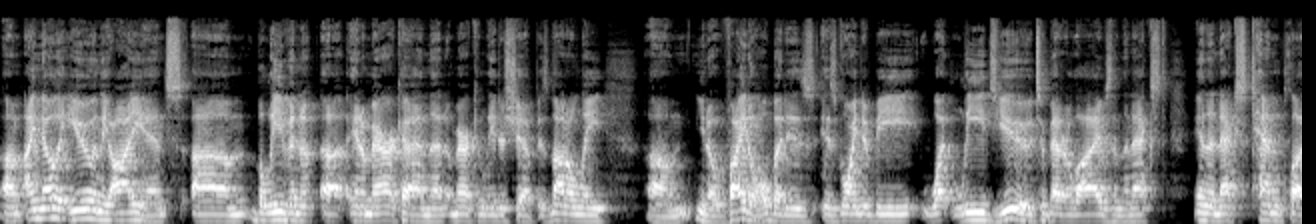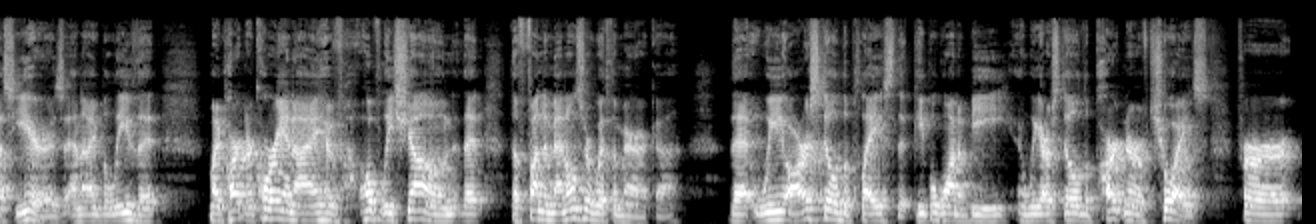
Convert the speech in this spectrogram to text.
Um, I know that you and the audience um, believe in uh, in America and that American leadership is not only um, you know vital, but is is going to be what leads you to better lives in the next in the next ten plus years. And I believe that my partner Kori and I have hopefully shown that the fundamentals are with America, that we are still the place that people want to be, and we are still the partner of choice for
